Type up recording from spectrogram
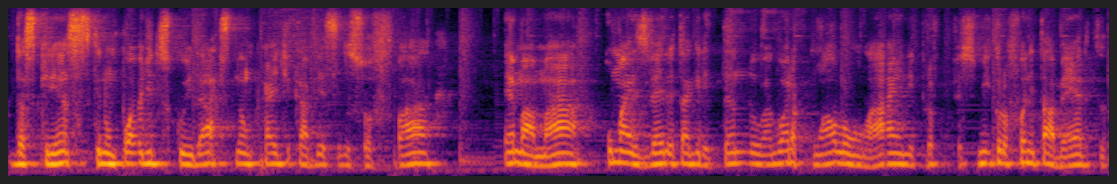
das crianças que não pode descuidar, senão cai de cabeça do sofá, é mamar, o mais velho está gritando, agora com aula online, o microfone está aberto,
